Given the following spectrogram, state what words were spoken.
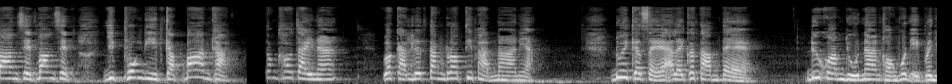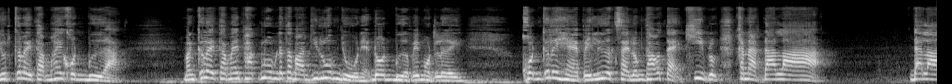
วางเสร็จวางเสร็จ หยิบพวงหลีดกลับบ้านค่ะ ต้องเข้าใจนะ ว่าการเลือกตั้งรอบที่ผ่านมาเนี่ย ด้วยกระแสอะไรก็ตามแต่ ด้วยความอยู่นานของพลเอกประยุทธ์ก็เลยทำให้คนเบื่อ มันก็เลยทำให้พักร่วมรัฐบาลที่ร่วมอยู่เนี่ยโดนเบื่อไปหมดเลย คนก็เลยแห่ไปเลือกใส่รองเท้า แตะคีบลขนาดดารา ดารา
